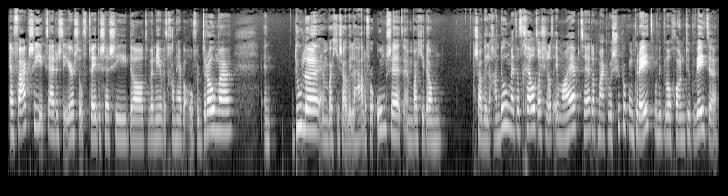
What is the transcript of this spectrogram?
En vaak zie ik tijdens de eerste of tweede sessie dat wanneer we het gaan hebben over dromen en doelen en wat je zou willen halen voor omzet en wat je dan zou willen gaan doen met dat geld als je dat eenmaal hebt. Hè, dat maken we super concreet, want ik wil gewoon natuurlijk weten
